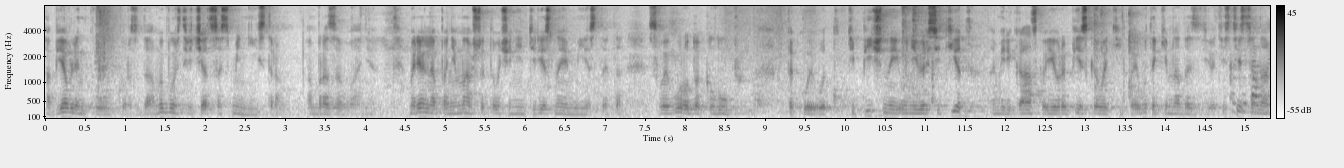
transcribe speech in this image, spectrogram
Объявлен конкурс, да, мы будем встречаться с министром образования. Мы реально понимаем, что это очень интересное место, это своего рода клуб, такой вот типичный университет американского, европейского типа. Его таким надо сделать. Естественно,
